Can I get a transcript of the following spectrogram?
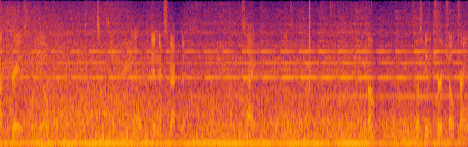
not the greatest video, but didn't expect it. Sorry. Oh, this must be the Churchill train.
